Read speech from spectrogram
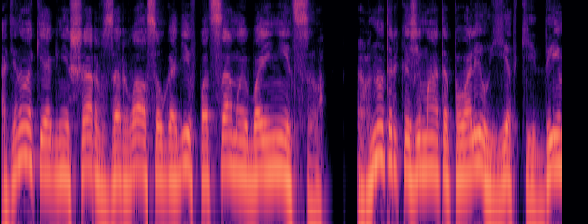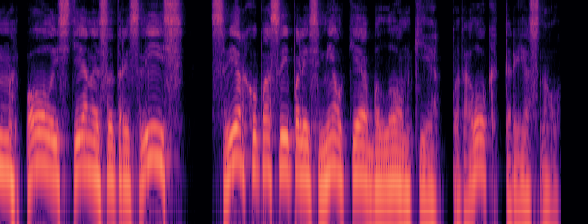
Одинокий огнешар взорвался, угодив под самую бойницу — Внутрь каземата повалил едкий дым, пол и стены сотряслись, сверху посыпались мелкие обломки, потолок треснул.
